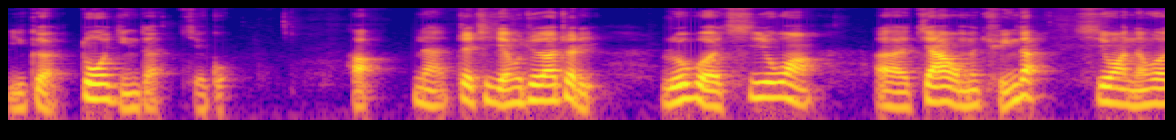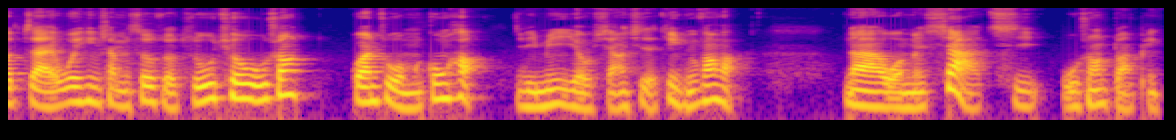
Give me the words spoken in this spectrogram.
一个多赢的结果。好，那这期节目就到这里。如果希望呃加我们群的，希望能够在微信上面搜索“足球无双”，关注我们公号，里面有详细的进群方法。那我们下期无双短评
